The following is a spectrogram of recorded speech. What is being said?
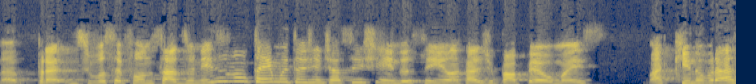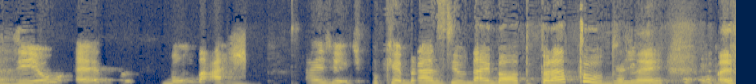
ah, pra- se você for nos Estados Unidos não tem muita gente assistindo assim La Casa de Papel, mas aqui no Brasil é bombástico. Ai, gente, porque Brasil dá ibope pra tudo, né? Mas-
